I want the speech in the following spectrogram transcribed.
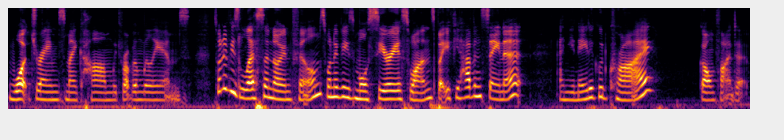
What Dreams May Come with Robin Williams. It's one of his lesser known films, one of his more serious ones, but if you haven't seen it and you need a good cry, go and find it.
